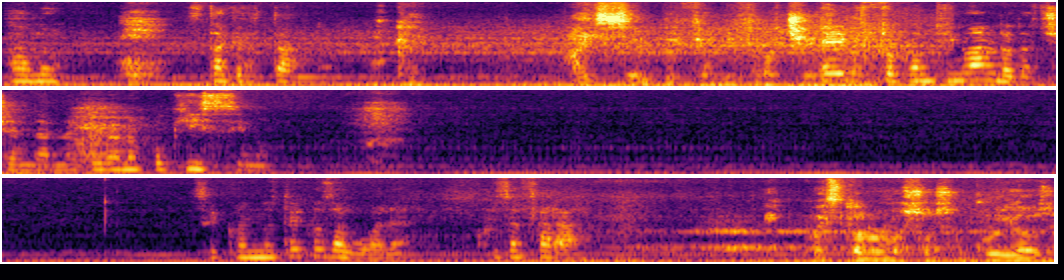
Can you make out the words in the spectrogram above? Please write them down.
Paolo, Oh, sta grattando. Hai sempre il fiammifero acceso. Eh, sto continuando ad accenderne, durano pochissimo. Secondo te cosa vuole? Cosa farà? Eh, questo non lo so, sono curioso.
